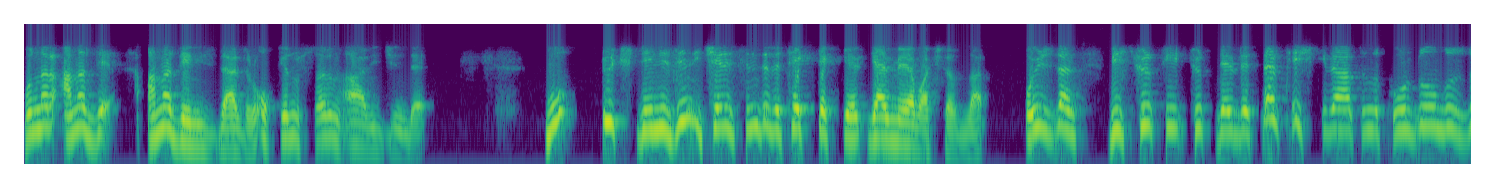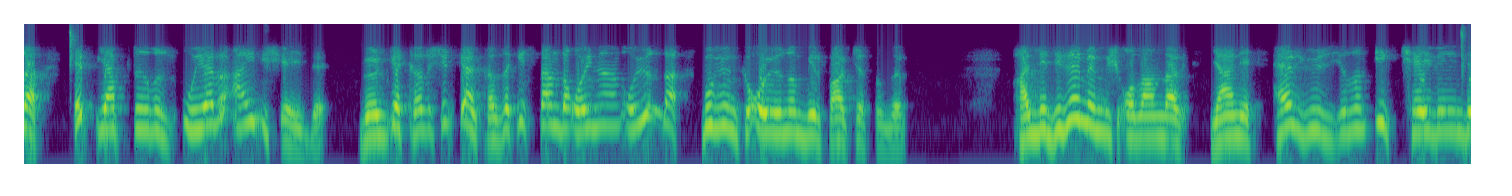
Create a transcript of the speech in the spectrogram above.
Bunlar ana de, ana denizlerdir, okyanusların haricinde. Bu üç denizin içerisinde de tek tek gel- gelmeye başladılar. O yüzden biz Türkiye Türk Devletler Teşkilatı'nı kurduğumuzda hep yaptığımız uyarı aynı şeydi. Bölge karışırken Kazakistan'da oynanan oyun da bugünkü oyunun bir parçasıdır. Halledilememiş olanlar yani her yüzyılın ilk çeyreğinde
